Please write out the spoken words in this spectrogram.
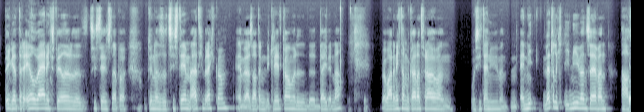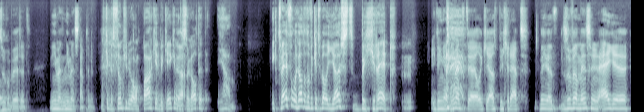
ik denk dat er heel weinig spelers het systeem snappen. Toen als het systeem uitgebracht kwam, en wij zaten in de kleedkamer de, de dag daarna, we waren echt aan elkaar aan het vragen van, hoe zit dat nu? En niet, letterlijk niemand zei van, ah, zo gebeurt het. Niemand, niemand snapte het. Ik heb het filmpje nu al een paar keer bekeken en het is nog altijd... Ja, ik twijfel nog altijd of ik het wel juist begrijp. Ik denk dat niemand het eigenlijk juist begrijpt. Ik denk dat zoveel mensen hun eigen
